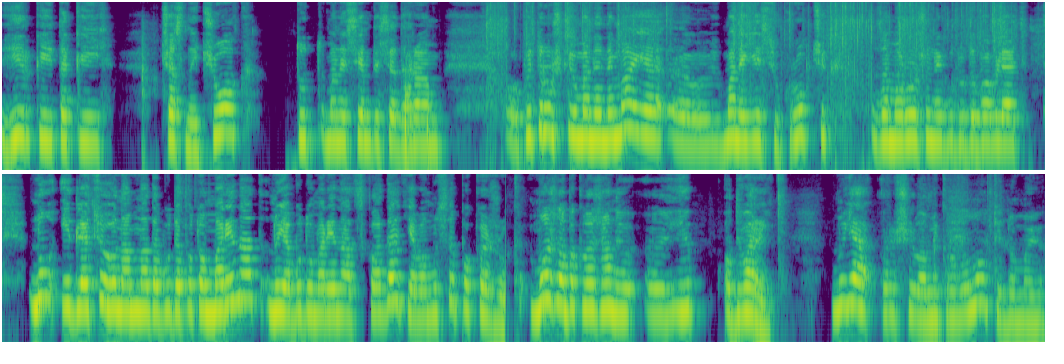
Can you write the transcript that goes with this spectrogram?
гіркий такий, часничок. Тут у мене 70 грам. Петрушки у мене немає. е, У мене є укропчик заморожений, буду додавати. Ну і для цього нам треба буде потім маринад. Ну, я буду маринад складати, я вам усе покажу. Можна баклажани е, і одварити. Ну, я вирішила в мікроволновці, думаю,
